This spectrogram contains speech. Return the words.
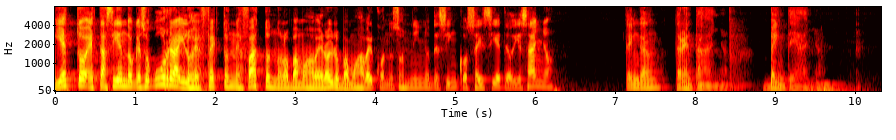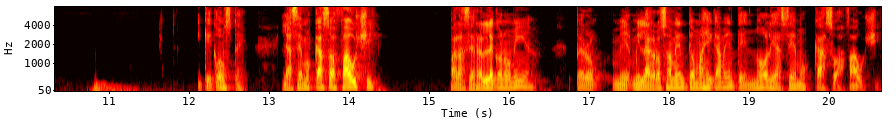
Y esto está haciendo que eso ocurra y los efectos nefastos no los vamos a ver hoy, los vamos a ver cuando esos niños de 5, 6, 7 o 10 años tengan 30 años, 20 años. Y que conste, le hacemos caso a Fauci para cerrar la economía, pero milagrosamente o mágicamente no le hacemos caso a Fauci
